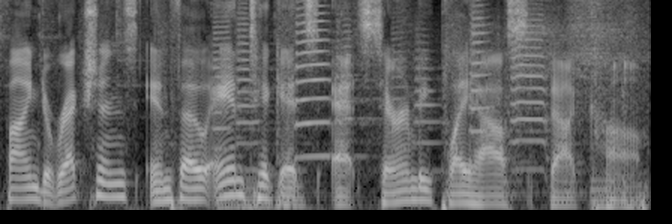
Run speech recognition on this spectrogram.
Find directions, info, and tickets at serenbeplayhouse.com.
